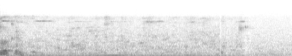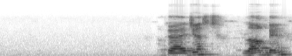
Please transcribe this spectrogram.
Okay. Okay, I just logged in.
